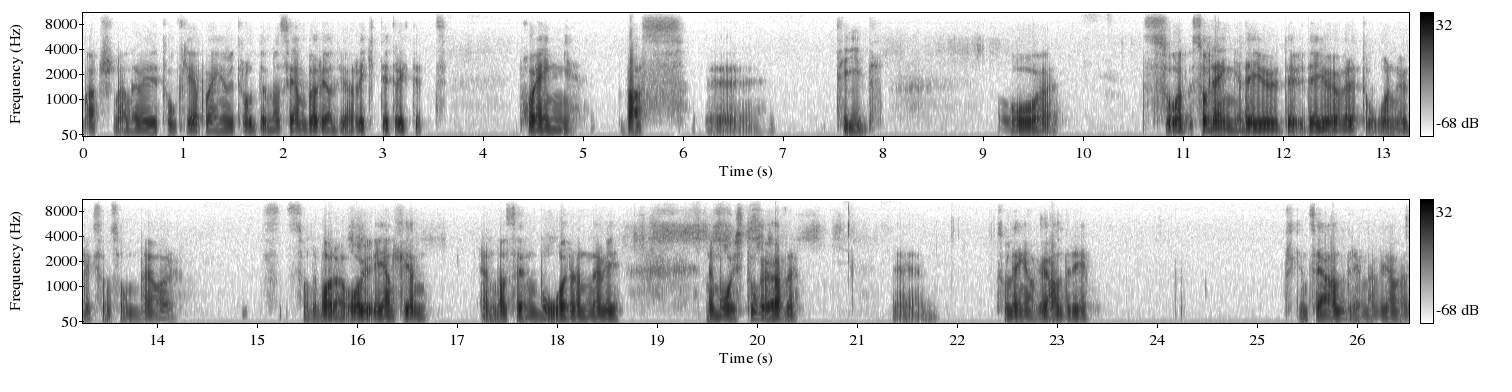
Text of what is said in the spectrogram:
matcherna när vi tog fler poäng än vi trodde. Men sen började ju en riktigt, riktigt poängvass eh, tid. Och så, så länge, det är, ju, det, det, är ju över ett år nu liksom som det har som det bara och egentligen ända sedan våren när vi när Mois tog över. Eh, så länge har vi aldrig, jag ska inte säga aldrig, men vi har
